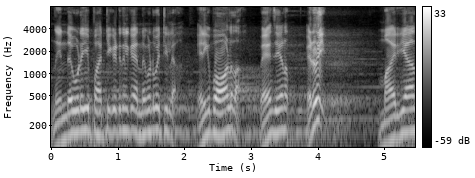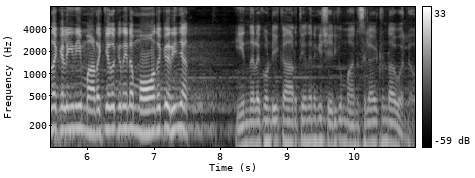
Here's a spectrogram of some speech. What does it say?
നിന്റെ കൂടെ ഈ പറ്റി കെട്ടി നിൽക്കാൻ എന്നെ കൊണ്ട് പറ്റില്ല. എനിക്ക് പോകാനുള്ളതാ. വേഗം ചെയ്യണം. എടോടി മര്യാദക്കല്ലെങ്കിൽ നീ മടക്കിയതൊക്കെ നിന്റെ മോതൊക്കെ എറിഞ്ഞാൻ ഇന്നലെ കൊണ്ട് ഈ കാർത്തിയെ നിനക്ക് ശരിക്കും മനസ്സിലായിട്ടുണ്ടാവുമല്ലോ.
